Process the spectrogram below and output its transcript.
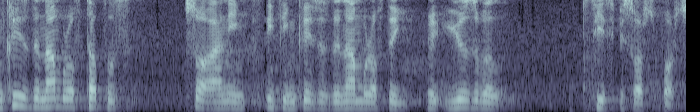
increase the number of tuples? So, and in- it increases the number of the usable TCP source ports.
